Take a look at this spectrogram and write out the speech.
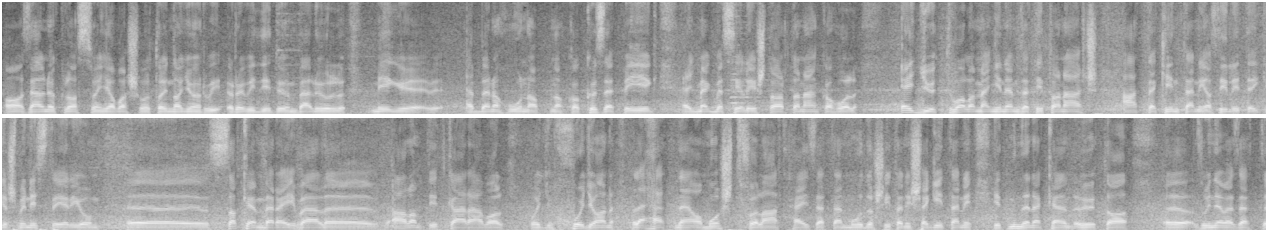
az elnök asszony javasolta, hogy nagyon rövid időn belül még ebben a hónapnak a közepéig egy megbeszélést tartanánk, ahol együtt valamennyi nemzeti tanács áttekinteni az illetékes minisztérium szakembereivel, államtitkárával, hogy hogyan lehetne a most fölállt helyzeten módosítani, segíteni. Itt mindeneken őt az úgynevezett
